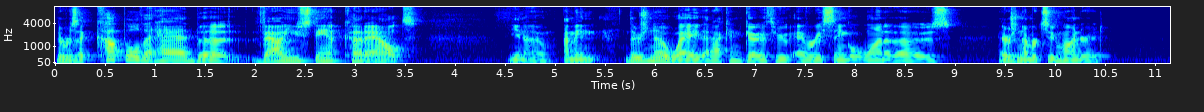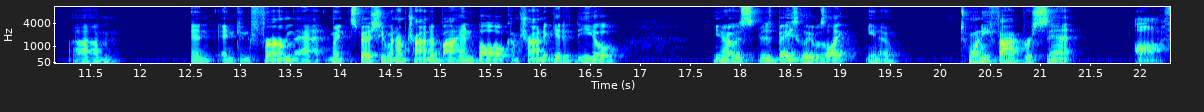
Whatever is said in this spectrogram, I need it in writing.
There was a couple that had the value stamp cut out. You know, I mean, there's no way that I can go through every single one of those. There's number 200. Um, and, and confirm that when, especially when I'm trying to buy in bulk, I'm trying to get a deal. You know, it was, it was basically, it was like, you know, 25% off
